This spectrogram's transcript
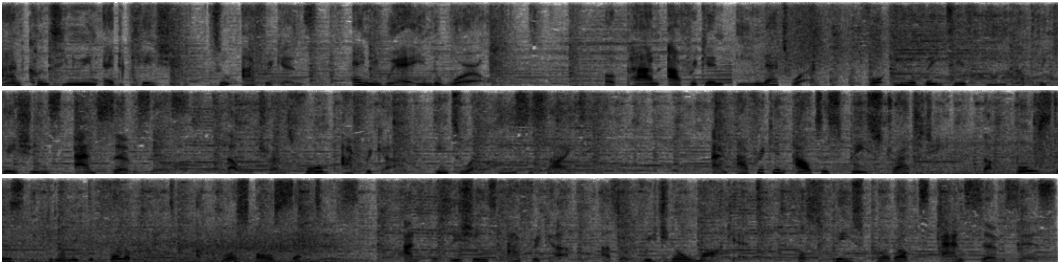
and continuing education to Africans anywhere in the world. A Pan-African e-network for innovative e-applications and services that will transform Africa into an e-society. An African outer space strategy that bolsters economic development across all sectors and positions Africa as a regional market for space products and services.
